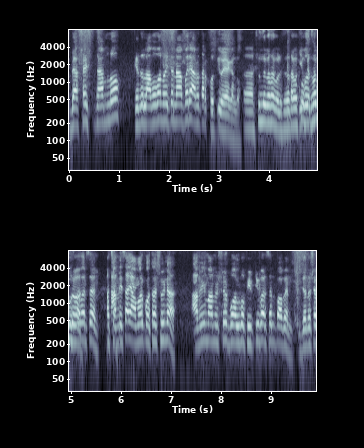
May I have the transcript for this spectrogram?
ব্যবসায় নামলো কিন্তু লাভবান হইতে না পারে আরও তার ক্ষতি হয়ে গেল। সুন্দর কথা বলেছেন। আচ্ছা। আমি চাই আমার কথা শুই না আমি মানুষের বলব ফিফটি পার্সেন্ট পাবেন যেন সে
